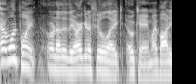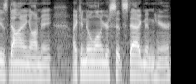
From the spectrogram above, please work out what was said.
at one point or another, they are gonna feel like, okay, my body is dying on me. I can no longer sit stagnant in here.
